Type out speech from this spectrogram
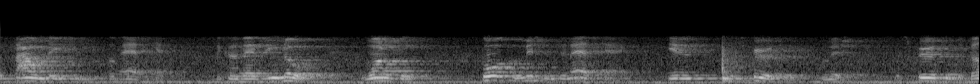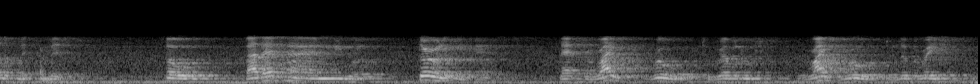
the Foundation of ASCAC. Because as you know, one of the four commissions in ASCAC is the Spiritual Commission, the Spiritual Development Commission. So by that time, we were thoroughly convinced that the right road to revolution, the right road to liberation,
